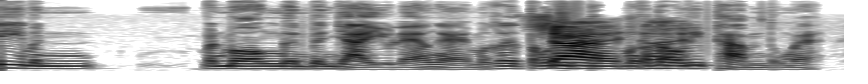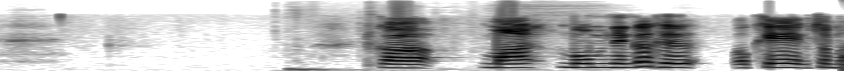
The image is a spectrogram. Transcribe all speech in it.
ลี่มันมันมองเงินเป็นใหญ่อยู่แล้วไง มันก็ต้องรีบใช่มันก็ต้องใช่รีบทำถูกไหมก็มองมุมหนึ่งก็คือ โอเคสโม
